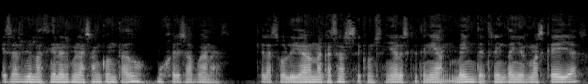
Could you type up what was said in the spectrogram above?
esas violaciones me las han contado mujeres afganas, que las obligaron a casarse con señores que tenían 20, 30 años más que ellas,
